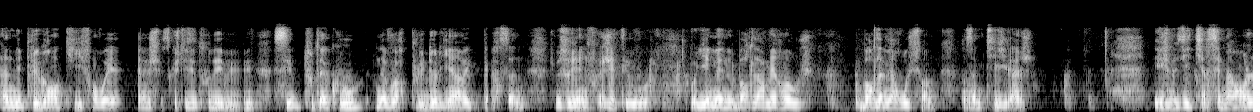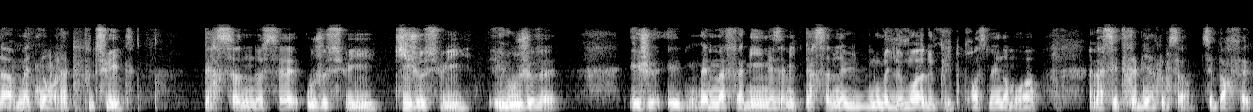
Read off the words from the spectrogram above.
Un de mes plus grands kiffs en voyage, c'est ce que je disais tout au début, c'est tout à coup n'avoir plus de lien avec personne. Je me souviens une fois, j'étais au, Yémen, au bord de la mer Rouge, au bord de la mer Rouge, dans un petit village, et je me dis tiens, c'est marrant, là, maintenant, là, tout de suite, personne ne sait où je suis, qui je suis et où je vais. Et, même ma famille, mes amis, personne n'a eu de nouvelles de moi depuis trois semaines, un mois. Ben, c'est très bien comme ça, c'est parfait.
